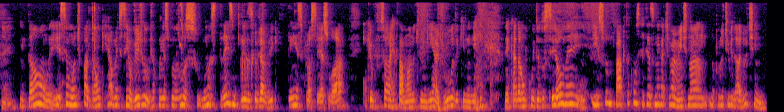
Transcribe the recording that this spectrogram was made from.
Sim. Então, esse é um antipadrão que realmente, assim, eu vejo, já conheço pelo menos umas, umas três empresas que eu já vi que tem esse processo lá, que o funcionário reclamando que ninguém ajuda, que ninguém, né, cada um cuida do seu, né, e isso impacta com certeza negativamente na, na produtividade do time.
